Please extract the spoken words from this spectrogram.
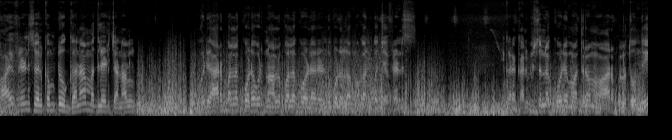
హాయ్ ఫ్రెండ్స్ వెల్కమ్ టు ఘనా మదిలేడి ఛానల్. ఒకటి ఆరుపల్ల కోడ ఒకటి నాలుగు పళ్ళ కోడ రెండు కోడలు అమ్మకానికి వచ్చాయి ఫ్రెండ్స్. ఇక్కడ కనిపిస్తున్న కోడె మాత్రం ఆరుపల్లతో ఉంది.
